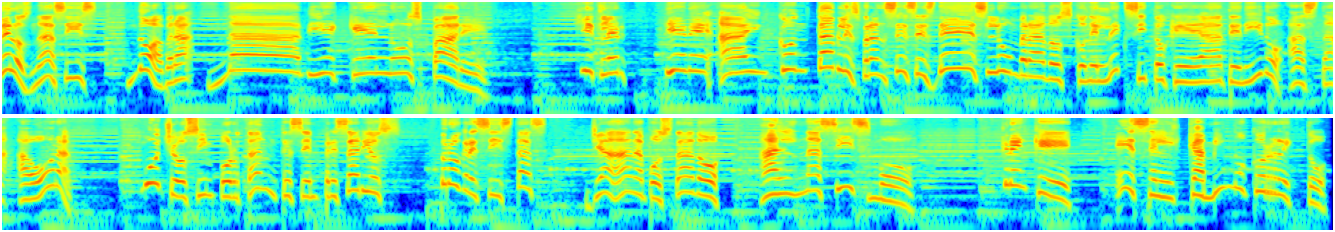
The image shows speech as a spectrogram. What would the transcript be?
de los nazis no habrá nadie que los pare. Hitler tiene a incontables franceses deslumbrados con el éxito que ha tenido hasta ahora. Muchos importantes empresarios progresistas ya han apostado al nazismo. Creen que es el camino correcto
